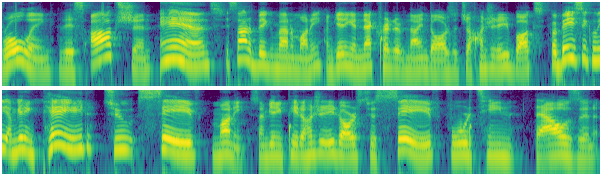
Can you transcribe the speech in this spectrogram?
rolling this option and it's not a big amount of money. I'm getting a net credit of $9, which 180 bucks. But basically I'm getting paid to save money. So I'm getting paid $180 to save 14 thousand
